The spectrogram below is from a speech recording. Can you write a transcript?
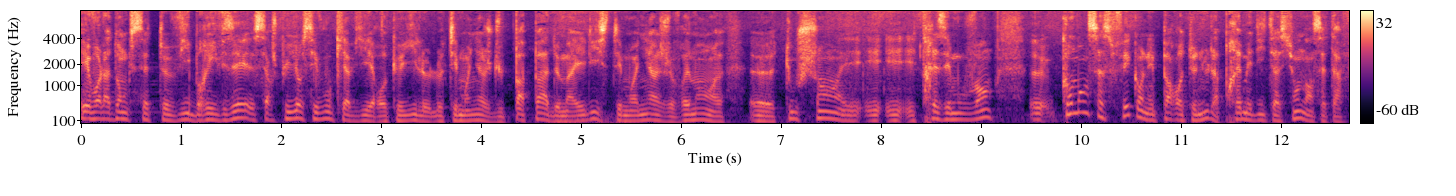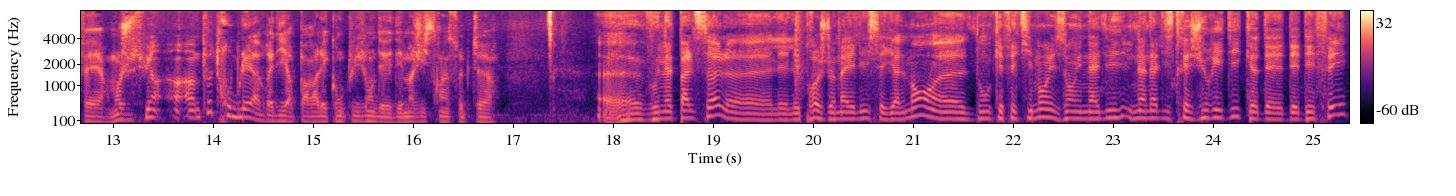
Et voilà donc cette vie brisée. Serge Puyot, c'est vous qui aviez recueilli le, témoignage du papa de Maëlys, témoignage vraiment euh, euh, touchant et, très émouvant. Euh, comment ça se fait qu'on n'ait pas retenu la préméditation dans cette affaire? Moi, je suis un, peu troublé, à vrai dire, par les conclusions des, magistrats instructeurs. vous n'êtes pas le seul, les, proches de Maëlys également. donc effectivement, ils ont une, analyse très juridique des, des faits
